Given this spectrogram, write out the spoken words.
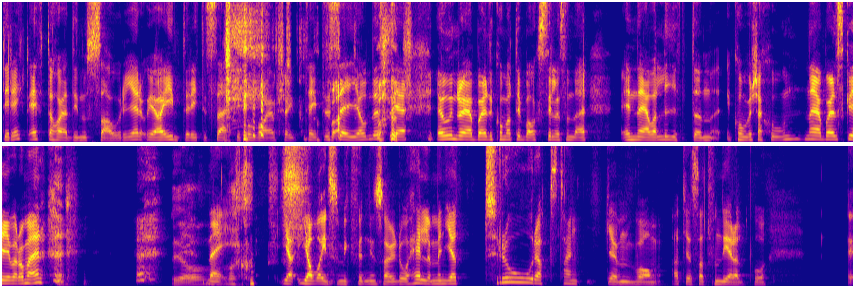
direkt efter har jag dinosaurier och jag är inte riktigt säker på vad jag försökte, tänkte säga om det. Så jag, jag undrar om jag började komma tillbaka till en sån där, när jag var liten, konversation, när jag började skriva de här. Ja. Nej, jag, jag var inte så mycket för dinosaurier då heller, men jag tror att tanken var att jag satt funderade på eh,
